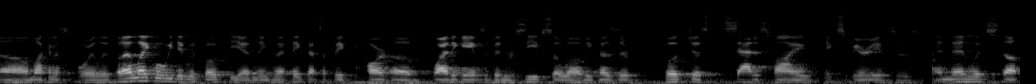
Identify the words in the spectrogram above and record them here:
uh, I'm not going to spoil it. But I like what we did with both the endings, and I think that's a big part of why the games have been received so well because they're both just satisfying experiences. And then with stuff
